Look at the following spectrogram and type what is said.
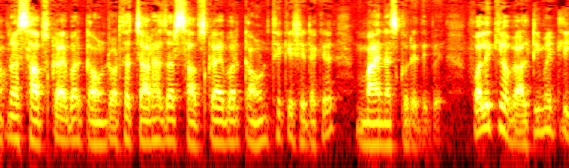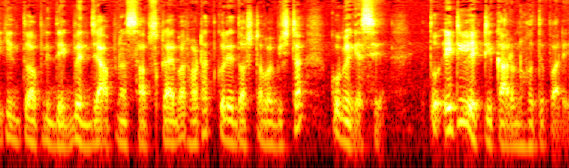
আপনার সাবস্ক্রাইবার কাউন্ট অর্থাৎ চার হাজার সাবস্ক্রাইবার কাউন্ট থেকে সেটাকে মাইনাস করে দেবে। ফলে কি হবে? আলটিমেটলি কিন্তু আপনি দেখবেন যে আপনার সাবস্ক্রাইবার হঠাৎ করে দশটা বা বিশটা কমে গেছে। তো এটিও একটি কারণ হতে পারে।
